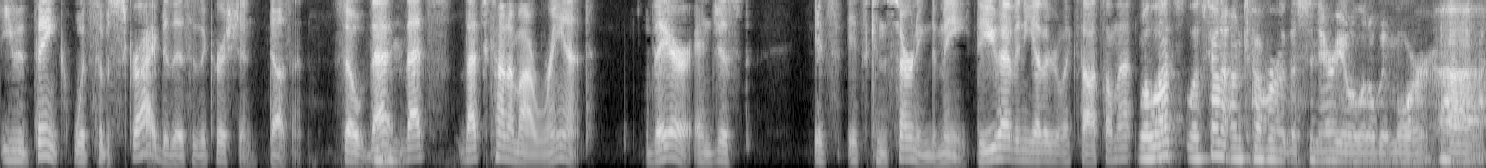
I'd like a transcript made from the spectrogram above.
you would think would subscribe to this as a Christian doesn't. So that, mm-hmm. that's, that's kind of my rant there and just, it's, it's concerning to me. Do you have any other like thoughts on that? Well, let's let's kind of uncover the scenario a little bit more. Uh,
